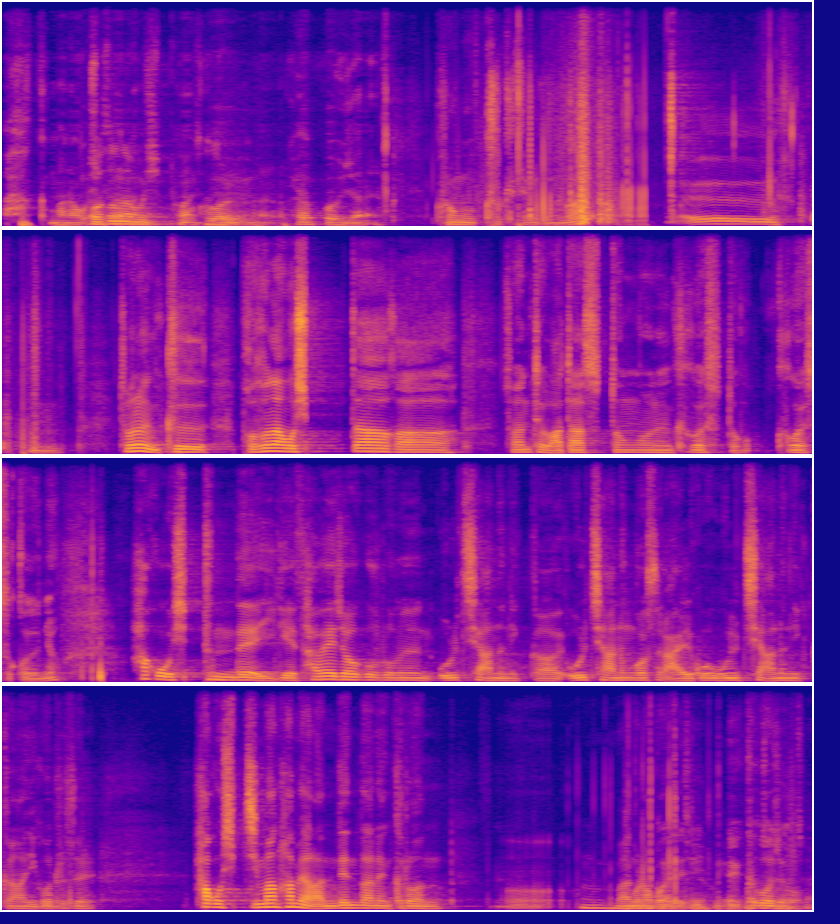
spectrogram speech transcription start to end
아 그만하고 싶어. 벗어나고 싶어 그걸 계속 보여주잖아요. 그럼 그렇게 되는 건가? 으, 음. 저는 그 벗어나고 싶다가 저한테 와닿았었던 거는 그거였었던 그거였었거든요. 하고 싶은데 이게 사회적으로는 옳지 않으니까 옳지 않은 것을 알고 옳지 않으니까 이거를 하고 싶지만 하면 안 된다는 그런 어 음, 뭐라고 것 해야 되지? 네, 맞아, 그거죠. 맞아.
